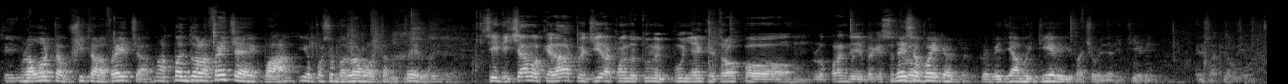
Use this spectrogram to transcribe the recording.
Sì, una volta uscita la freccia, ma quando la freccia è qua, io posso ballare la tarantella. Sì, diciamo che l'arco gira quando tu lo impugni anche troppo, lo prendi perché se Adesso lo- poi che che vediamo i tiri, vi faccio vedere i tiri. Esattamente.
